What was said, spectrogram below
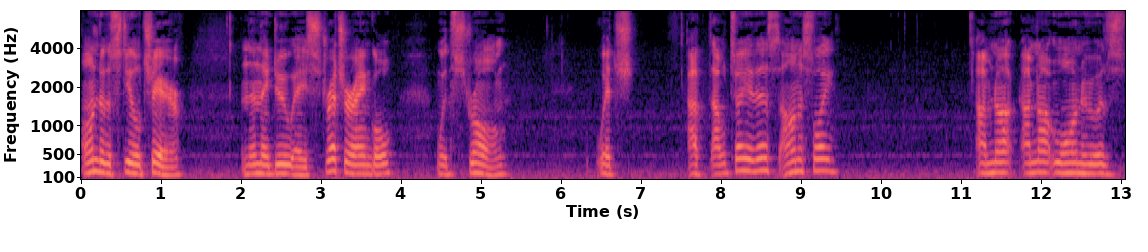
onto the steel chair, and then they do a stretcher angle with Strong, which I I will tell you this honestly. I'm not I'm not one who is.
